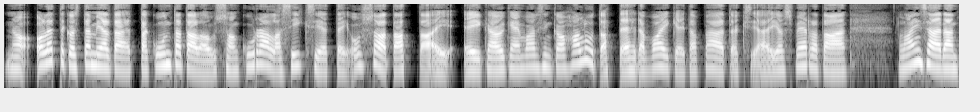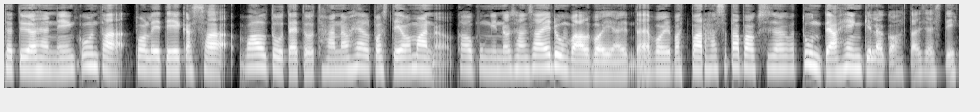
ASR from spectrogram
No oletteko sitä mieltä, että kuntatalous on kuralla siksi, että ei osata tai eikä oikein varsinkaan haluta tehdä vaikeita päätöksiä? Jos verrataan lainsäädäntötyöhön, niin kuntapolitiikassa valtuutetuthan on helposti oman kaupungin osansa edunvalvojia ja voivat parhaassa tapauksessa tuntea henkilökohtaisesti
